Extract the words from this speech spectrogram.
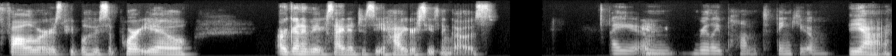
followers, people who support you are going to be excited to see how your season goes. I am really pumped. Thank you. Yeah.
